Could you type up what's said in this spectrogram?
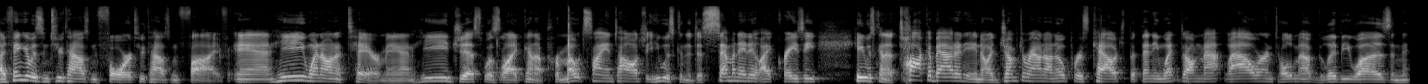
I think it was in 2004, 2005. And he went on a tear, man. He just was like gonna promote Scientology. He was gonna disseminate it like crazy. He was gonna talk about it. You know, I jumped around on Oprah's couch, but then he went on Matt Lauer and told him how glib he was and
